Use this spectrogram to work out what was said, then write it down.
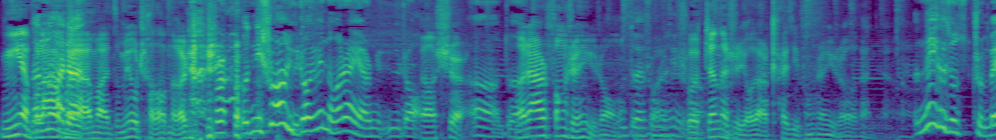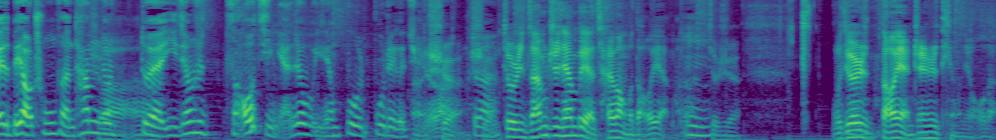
你你也不拉回来吗？怎么又扯到哪吒？不是我，你说到宇宙，因为哪吒也是女宇宙。呃，是嗯，对哪，吒是封神宇宙嘛？嗯对说封神宇宙说真的是有点开启封神宇宙的感觉。那个就准备的比较充分，他们就对，已经是早几年就已经布布这个局嗯，了。是是，就是咱们之前不也采访过导演嘛？嗯就是我觉得导演真是挺牛的，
